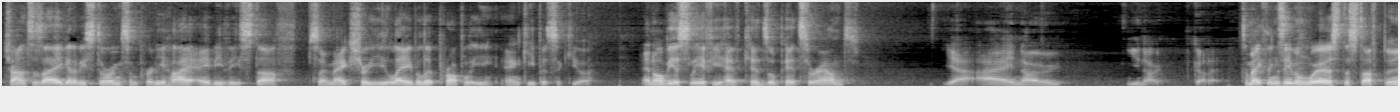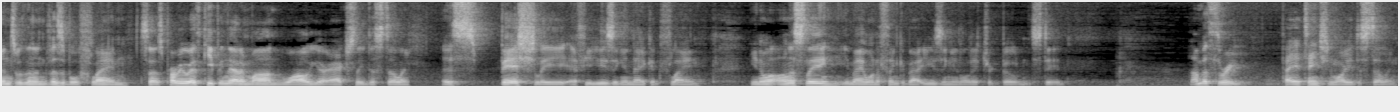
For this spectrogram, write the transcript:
Chances are you're going to be storing some pretty high ABV stuff, so make sure you label it properly and keep it secure. And obviously, if you have kids or pets around, yeah, I know you know. Got it. To make things even worse, the stuff burns with an invisible flame, so it's probably worth keeping that in mind while you're actually distilling, especially if you're using a naked flame. You know what, honestly, you may want to think about using an electric build instead. Number three, pay attention while you're distilling.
